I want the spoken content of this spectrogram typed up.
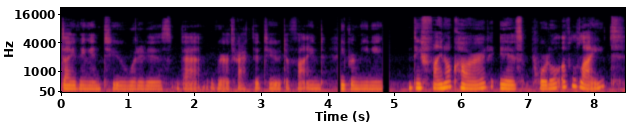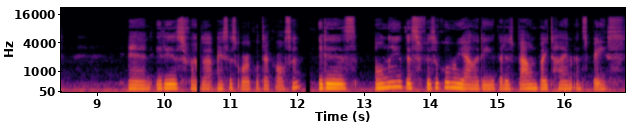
diving into what it is that we're attracted to to find deeper meaning. The final card is Portal of Light, and it is from the Isis Oracle deck also. It is only this physical reality that is bound by time and space.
